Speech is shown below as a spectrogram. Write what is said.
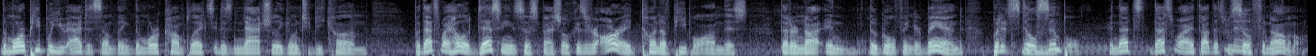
The more people you add to something, the more complex it is naturally going to become. But that's why Hello Destiny is so special because there are a ton of people on this that are not in the Goldfinger band, but it's still mm-hmm. simple, and that's that's why I thought this was so phenomenal.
